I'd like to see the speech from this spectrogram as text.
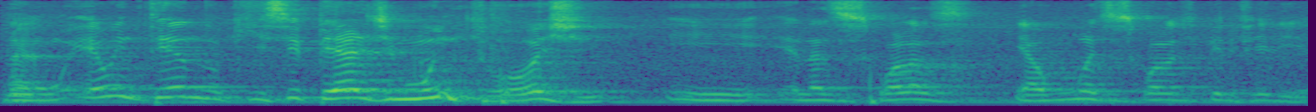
Bom, eu entendo que se perde muito hoje e nas escolas, em algumas escolas de periferia.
